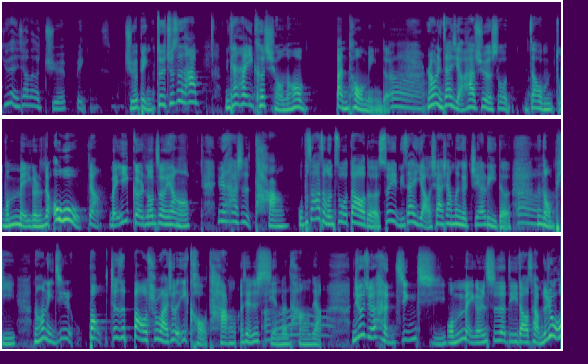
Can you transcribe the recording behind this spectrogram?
有点像那个蕨饼是吗？蕨饼对，就是它，你看它一颗球，然后半透明的，嗯，然后你再咬下去的时候，你知道我们我们每一个人这样哦，这样每一个人都这样哦，因为它是汤，我不知道它怎么做到的，所以你再咬下像那个 jelly 的那种皮，然后你进。爆就是爆出来就是一口汤，而且是咸的汤，这样你就觉得很惊奇。我们每个人吃的第一道菜，我们就哦，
